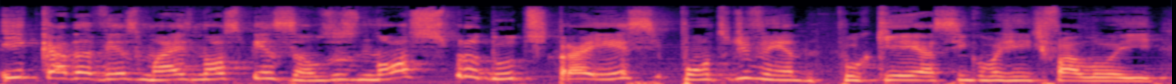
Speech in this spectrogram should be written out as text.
e cada vez mais nós pensamos os nossos produtos para esse ponto de venda. Porque assim como a gente falou aí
